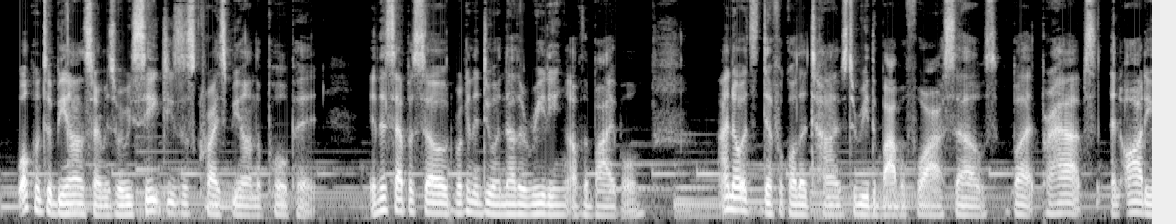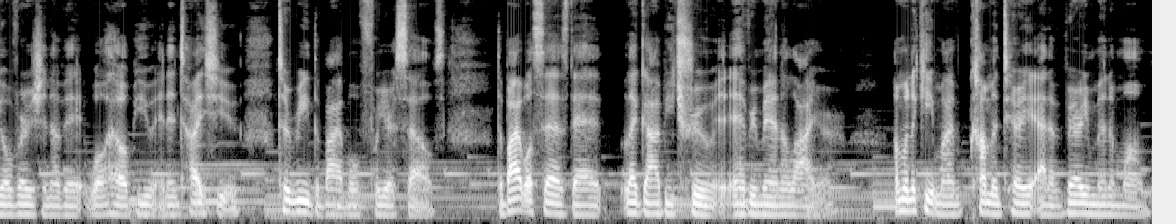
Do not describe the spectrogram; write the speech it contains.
Welcome to Beyond Sermons, where we seek Jesus Christ beyond the pulpit. In this episode, we're going to do another reading of the Bible. I know it's difficult at times to read the Bible for ourselves, but perhaps an audio version of it will help you and entice you to read the Bible for yourselves. The Bible says that let God be true and every man a liar. I'm going to keep my commentary at a very minimum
